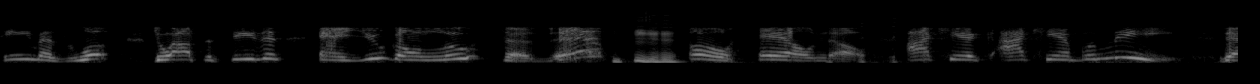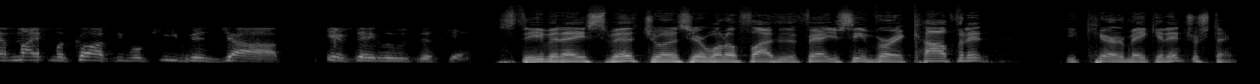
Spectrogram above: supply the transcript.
team has looked throughout the season, and you gonna lose to them? oh hell no! I can't. I can't believe that Mike McCarthy will keep his job if they lose this game. Stephen A. Smith, join us here, 105 through the fan. You seem very confident. You care to make it interesting?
